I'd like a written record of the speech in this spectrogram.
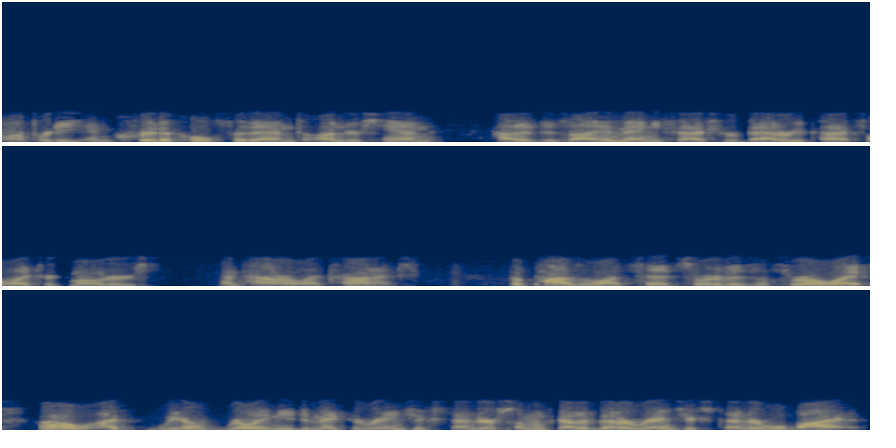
property and critical for them to understand how to design and manufacture battery packs, electric motors, and power electronics. But Posawatz said, sort of as a throwaway, "Oh, I, we don't really need to make the range extender. Someone's got a better range extender. We'll buy it."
